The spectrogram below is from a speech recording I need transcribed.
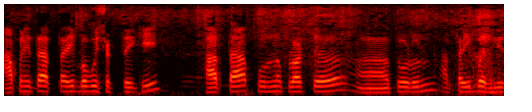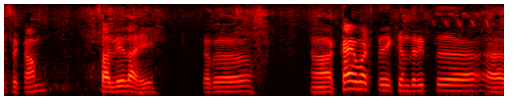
आपण इथं आताही बघू शकतोय की आता पूर्ण प्लॉट तोडून आता ही भरणीचं काम चाललेलं आहे. तर काय वाटतं एकंदरीत अं,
